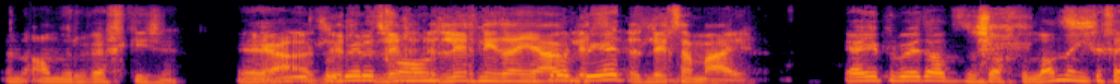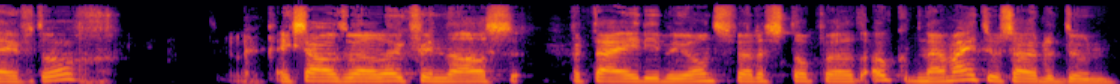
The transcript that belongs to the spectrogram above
een andere weg kiezen. Ja, het ligt, het, gewoon, het ligt, niet aan jou, probeert, het, ligt, het, ligt, aan mij. Ja, je probeert altijd een zachte landing te geven, toch? Tuurlijk. Ik zou het wel leuk vinden als partijen die bij ons willen stoppen, dat ook naar mij toe zouden doen.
